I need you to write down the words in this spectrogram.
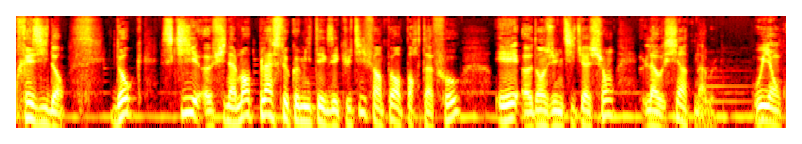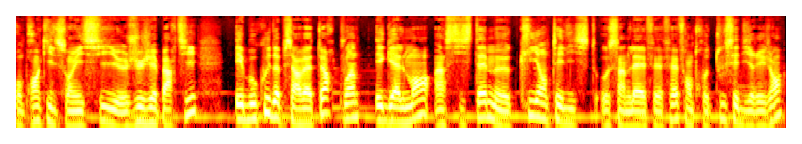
président. Donc, ce qui euh, finalement place le comité exécutif un peu en porte-à-faux et euh, dans une situation là aussi intenable. Oui, on comprend qu'ils sont ici euh, jugés partis, et beaucoup d'observateurs pointent également un système euh, clientéliste au sein de la FFF entre tous ces dirigeants.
